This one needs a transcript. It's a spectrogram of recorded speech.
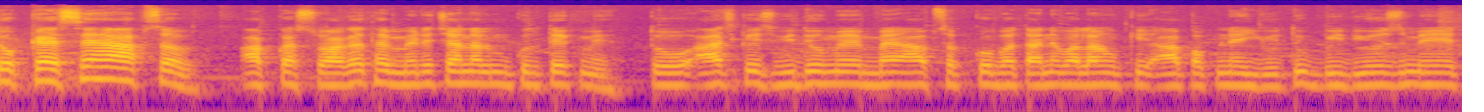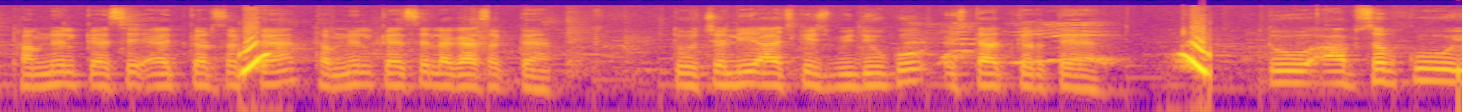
तो कैसे हैं आप सब? आपका स्वागत है मेरे चैनल मुकुल टेक में। तो आज के इस वीडियो में मैं आप सबको बताने वाला हूँ कि आप अपने YouTube वीडियोस में थंबनेल कैसे ऐड कर सकते हैं थंबनेल कैसे लगा सकते हैं। तो चलिए आज के इस वीडियो को स्टार्ट करते हैं। तो आप सबको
